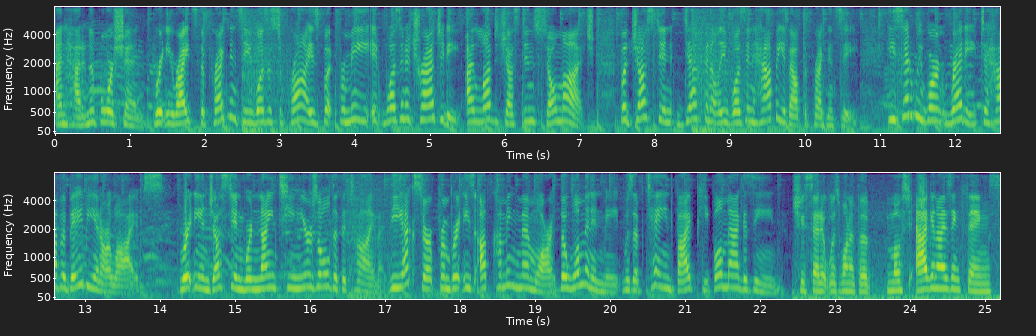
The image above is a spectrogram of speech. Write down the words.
and had an abortion. Britney writes the pregnancy was a surprise, but for me, it wasn't a tragedy. I loved Justin so much. But Justin definitely wasn't happy about the pregnancy. He said we weren't ready to have a baby in our lives. Britney and Justin were 19 years old at the time. The excerpt from Britney's upcoming memoir, The Woman in Me, was obtained by People magazine. She said it was one of the most agonizing things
